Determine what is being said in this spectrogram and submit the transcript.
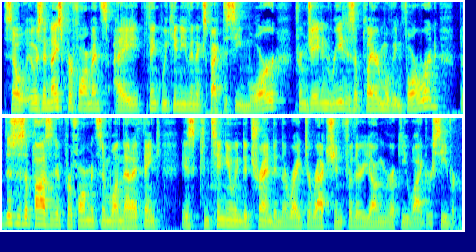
So it was a nice performance. I think we can even expect to see more from Jayden Reed as a player moving forward, but this is a positive performance and one that I think is continuing to trend in the right direction for their young rookie wide receiver.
